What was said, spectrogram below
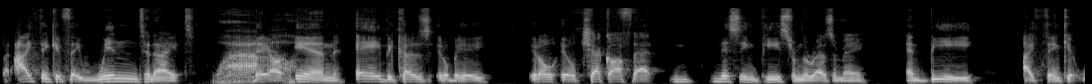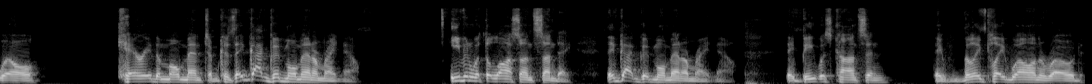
But I think if they win tonight, Wow. they are in a because it'll be it'll it'll check off that missing piece from the resume, and b I think it will carry the momentum because they've got good momentum right now. Even with the loss on Sunday, they've got good momentum right now. They beat Wisconsin. They really played well on the road.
